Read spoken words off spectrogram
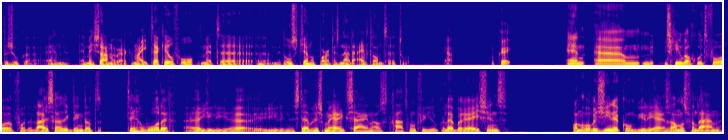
bezoeken en, en mee samenwerken. Maar ik trek heel veel op met, met onze channelpartners naar de eindklant toe. Ja, oké. Okay. En um, misschien wel goed voor, voor de luisteraars. Ik denk dat tegenwoordig uh, jullie, uh, jullie een established merk zijn als het gaat om video collaborations. Van origine komen jullie ergens anders vandaan.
